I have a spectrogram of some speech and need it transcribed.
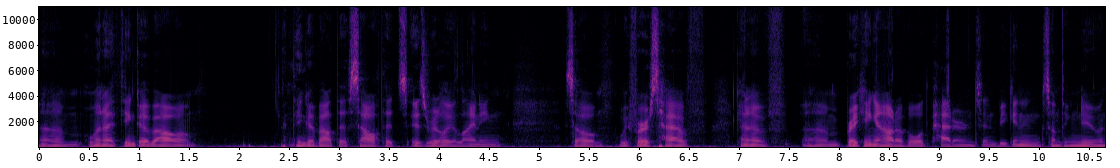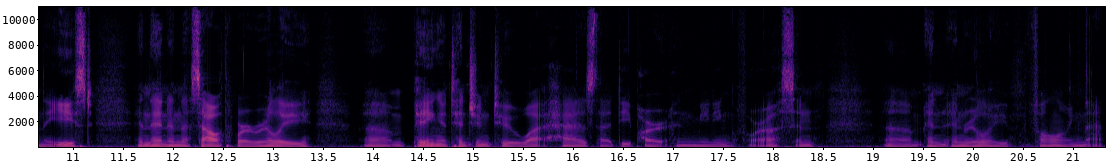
um, when I think about think about the South, it's is really aligning. So we first have kind of um, breaking out of old patterns and beginning something new in the East, and then in the South, we're really um, paying attention to what has that deep heart and meaning for us, and um, and and really following that.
